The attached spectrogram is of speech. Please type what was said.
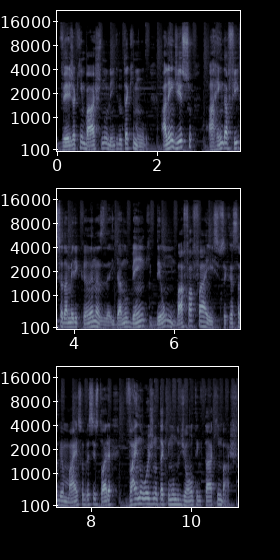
veja aqui embaixo no link do Tecmundo. Além disso, a renda fixa da Americanas e da Nubank deu um bafafá aí. Se você quiser saber mais sobre essa história, vai no Hoje no Tecmundo de ontem que está aqui embaixo.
